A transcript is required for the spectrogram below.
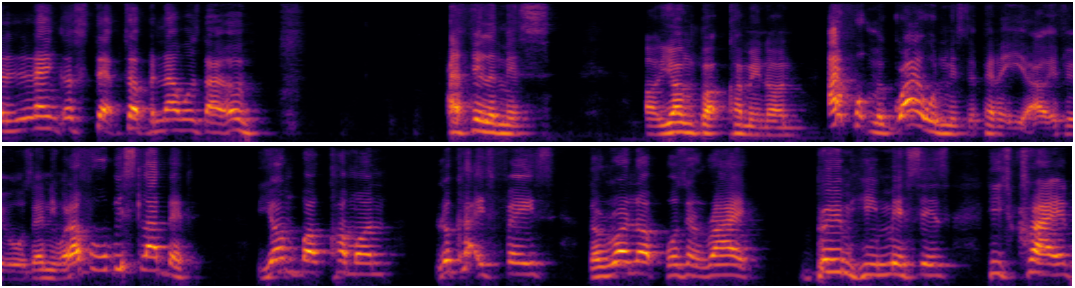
Elanga stepped up and I was like, oh, I feel a miss. A young buck coming on. Thought Maguire would miss the penalty out if it was anyone. I thought would be Slabhead. Young Buck come on, look at his face. The run up wasn't right. Boom, he misses. He's crying.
